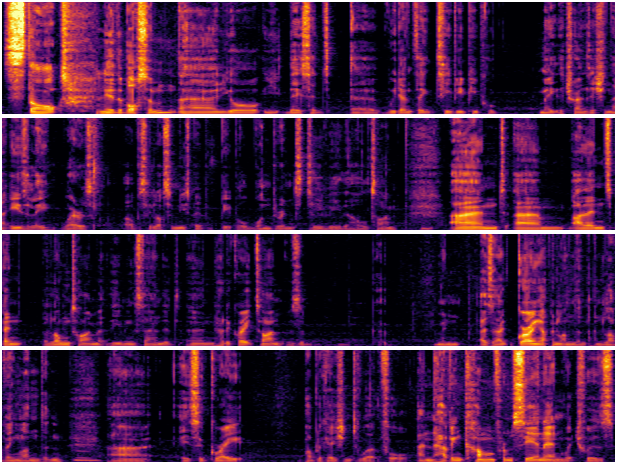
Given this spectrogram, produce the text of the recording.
Start near the bottom. Uh, you, they said uh, we don't think TV people make the transition that easily, whereas obviously lots of newspaper people wander into TV the whole time. And um, I then spent a long time at the Evening Standard and had a great time. It was a, I mean, as I growing up in London and loving London, uh, it's a great publication to work for. And having come from CNN, which was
